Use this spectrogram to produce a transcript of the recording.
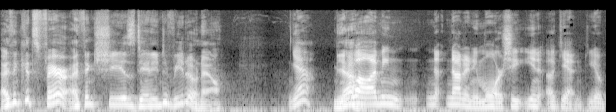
I think it's fair. I think she is Danny DeVito now. Yeah. Yeah. Well, I mean, n- not anymore. She, you know, again, you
